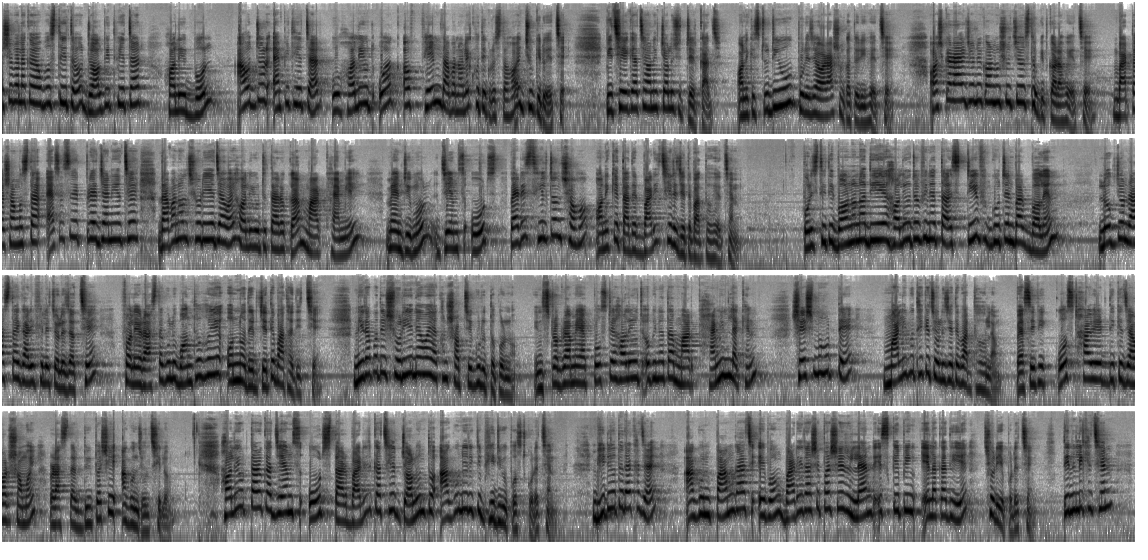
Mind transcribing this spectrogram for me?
এসব এলাকায় অবস্থিত Dolby theatre, Hollywood Bowl, outdoor amphitheatre O Hollywood walk of ফেম দাবানলে ক্ষতিগ্রস্ত হয় ঝুঁকি রয়েছে। পিছিয়ে গেছে অনেক চলচ্চিত্রের কাজ। অনেক স্টুডিও পুড়ে যাওয়ার আশঙ্কা তৈরি হয়েছে। অস্কার আয়োজনের কর্মসূচিও স্থগিত করা হয়েছে। বার্তা সংস্থা অ্যাসোসিয়েট প্রেস জানিয়েছে, দাবানল ছড়িয়ে যাওয়ায় হলিউড তারকা Mark Hamill Mandy Moore James Oates Paris Hilton সহ অনেকে তাদের বাড়ি ছেড়ে যেতে বাধ্য হয়েছেন। পরিস্থিতির বর্ণনা দিয়ে হলিউড অভিনেতা স্টিভ গুটেনবার্গ বলেন, লোকজন রাস্তায় গাড়ি ফেলে চলে যাচ্ছে, ফলে রাস্তাগুলো বন্ধ হয়ে অন্যদের যেতে বাধা দিচ্ছে। নিরাপদে সরিয়ে নেওয়া এখন সবচেয়ে গুরুত্বপূর্ণ। ইনস্টাগ্রামে এক পোস্টে হলিউড অভিনেতা মার্ক হ্যামিন লেখেন, শেষ মুহূর্তে মালিবু থেকে চলে যেতে বাধ্য হলাম। প্যাসিফিক কোস্ট হাইওয়ের দিকে যাওয়ার সময় রাস্তার দুই পাশে আগুন জ্বলছিল। হলিউড তারকা জেমস ওটস তার বাড়ির কাছে জ্বলন্ত আগুনের একটি ভিডিও পোস্ট করেছেন। ভিডিওতে দেখা যায়, আগুন পাম গাছ এবং বাড়ির আশেপাশের ল্যান্ডস্কেপিং এলাকা দিয়ে ছড়িয়ে পড়েছে। তিনি লিখেছেন,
